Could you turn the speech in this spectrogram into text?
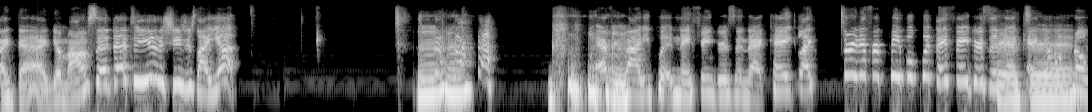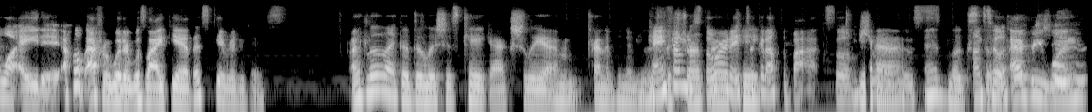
like, dad, your mom said that to you? And she's just like, Yep. Mm-hmm. Everybody putting their fingers in that cake. Like three different people put their fingers in they that cake. I hope no one ate it. I hope Alfre Woodard was like, Yeah, let's get rid of this. It looked like a delicious cake, actually. I'm kind of in a mood. Came from the store. Cake. They took it out the box, so I'm yeah, sure it was. It looks until delicious. everyone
